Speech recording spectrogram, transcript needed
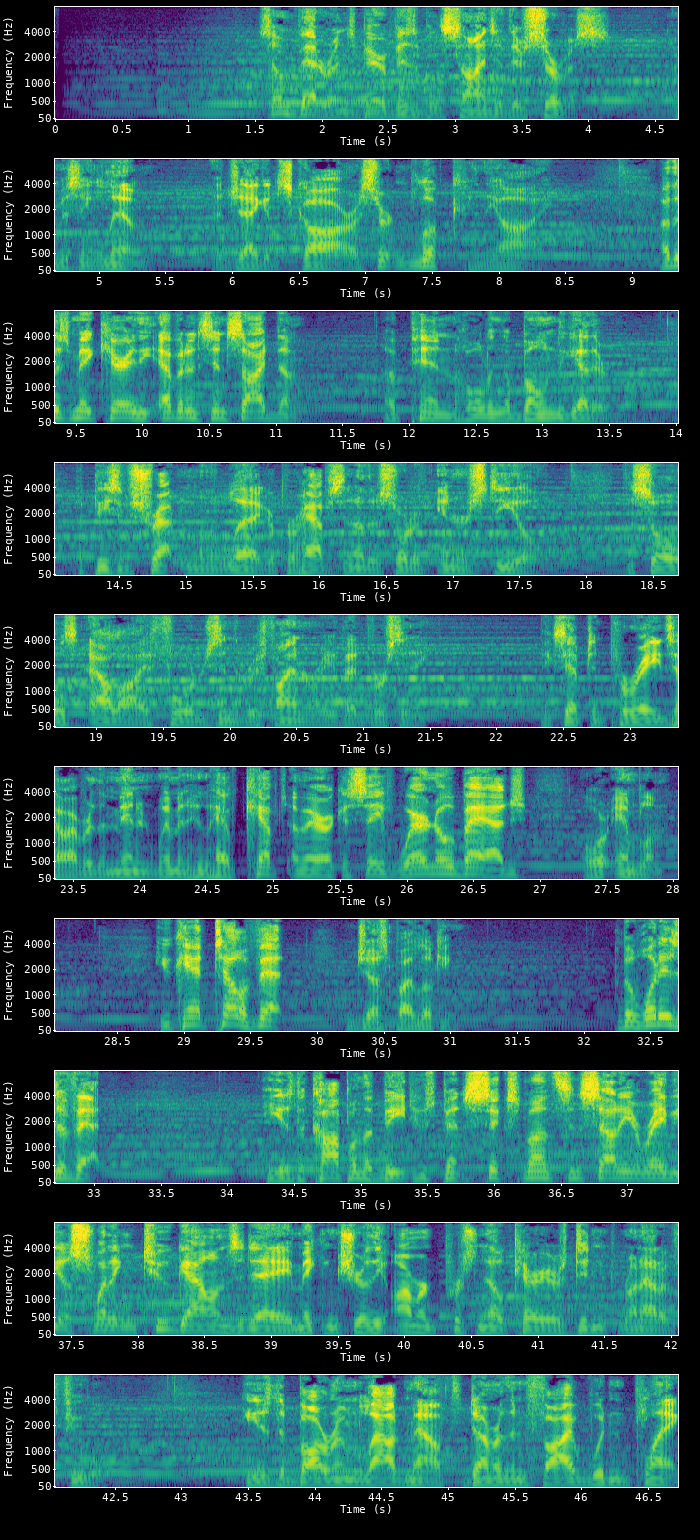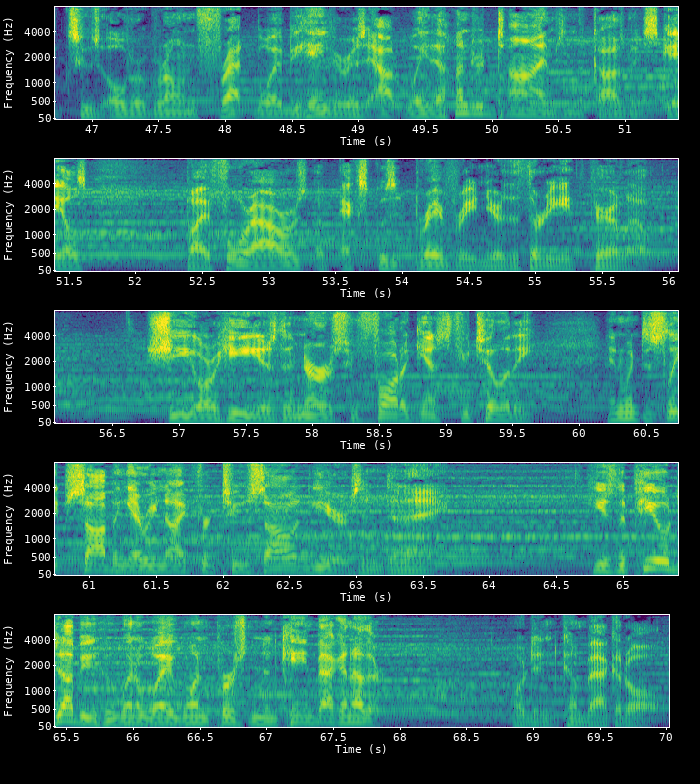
Some veterans bear visible signs of their service a missing limb, a jagged scar, a certain look in the eye. Others may carry the evidence inside them a pin holding a bone together, a piece of shrapnel on the leg, or perhaps another sort of inner steel, the soul's ally forged in the refinery of adversity. Except in parades, however, the men and women who have kept America safe wear no badge or emblem. You can't tell a vet just by looking. But what is a vet? He is the cop on the beat who spent six months in Saudi Arabia sweating two gallons a day, making sure the armored personnel carriers didn't run out of fuel. He is the barroom loudmouth, dumber than five wooden planks, whose overgrown frat boy behavior is outweighed a hundred times in the cosmic scales by four hours of exquisite bravery near the 38th parallel. She or he is the nurse who fought against futility and went to sleep sobbing every night for two solid years in Da Nang. He is the POW who went away one person and came back another, or didn't come back at all.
